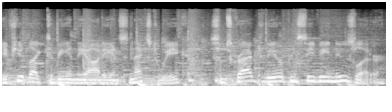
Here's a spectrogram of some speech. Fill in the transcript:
If you'd like to be in the audience next week, subscribe to the OpenCV newsletter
